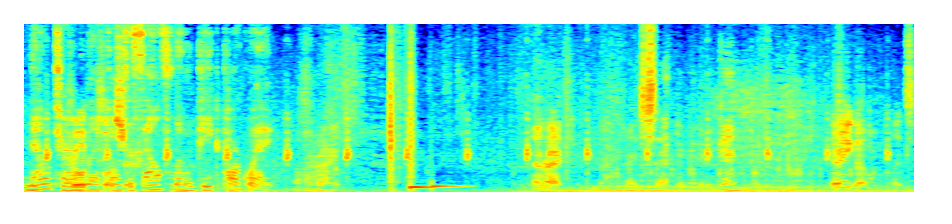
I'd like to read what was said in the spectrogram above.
Now turn Road left closer. onto South Lone Peak Parkway. all right. All right. Let's activate it again. There you go. Let's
